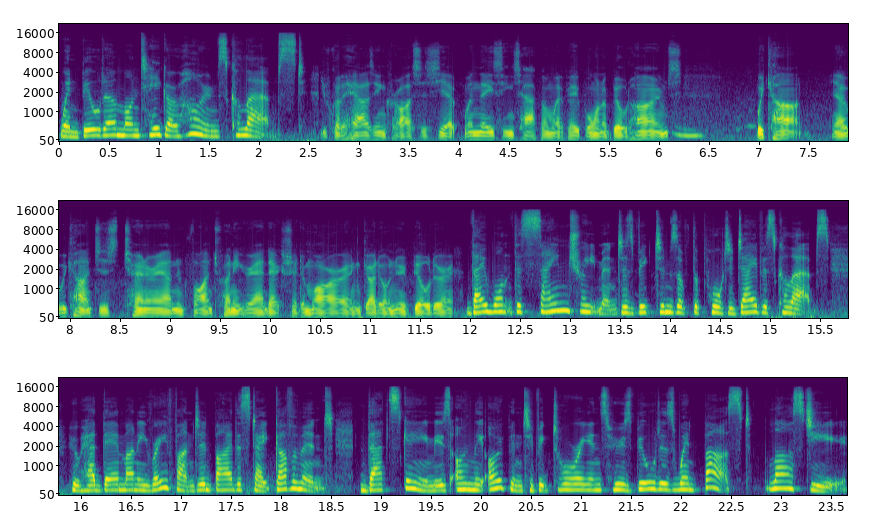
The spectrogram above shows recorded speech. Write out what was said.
when builder Montego Homes collapsed. You've got a housing crisis, yet when these things happen where people want to build homes, mm. we can't. You know, we can't just turn around and find 20 grand extra tomorrow and go to a new builder. They want the same treatment as victims of the Porter Davis collapse, who had their money refunded by the state government. That scheme is only open to Victorians whose builders went bust last year.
